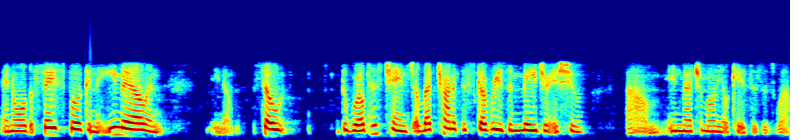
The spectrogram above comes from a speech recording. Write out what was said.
and all the Facebook and the email and, you know, so the world has changed. Electronic discovery is a major issue um, in matrimonial cases as well.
